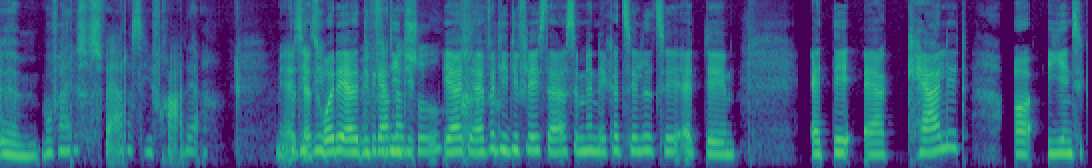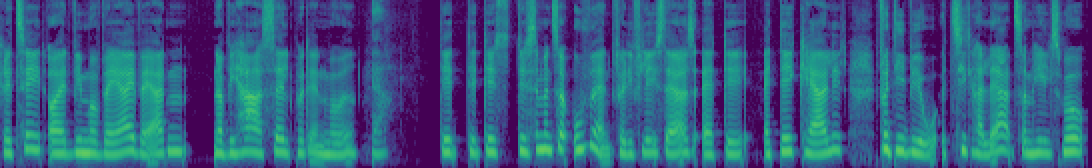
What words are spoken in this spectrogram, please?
Øhm, hvorfor er det så svært at sige fra der? Men Fordi altså, jeg vi- tror, det er, vi det, fordi de, søde. Ja, det er, fordi de fleste af os simpelthen ikke har tillid til, at, øh, at det er kærligt og i integritet, og at vi må være i verden, når vi har os selv på den måde. Ja. Det, det, det, det er simpelthen så uvandt for de fleste af os, at det, at det er kærligt, fordi vi jo tit har lært som helt små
